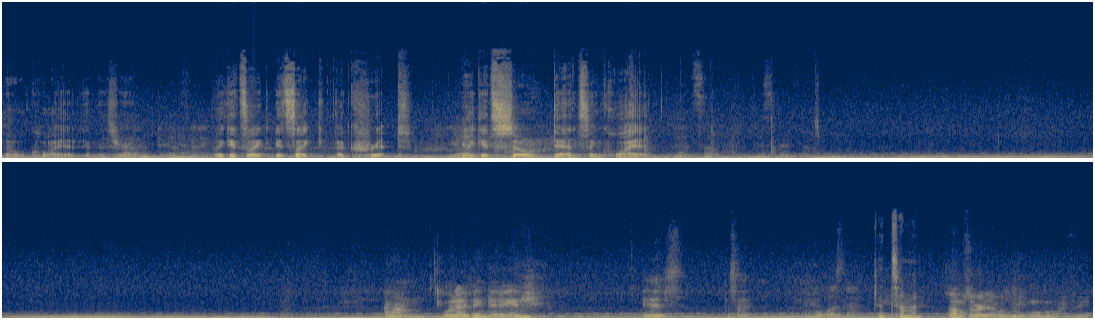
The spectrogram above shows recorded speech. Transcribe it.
So quiet in this room. Like it's like it's like a crypt. Like it's so dense and quiet. Um, what I've been getting is is that What was that? Did someone? I'm sorry, that was me moving my feet.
